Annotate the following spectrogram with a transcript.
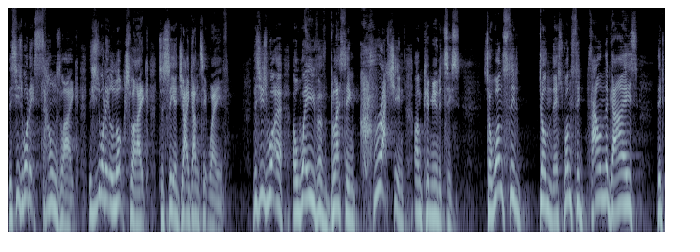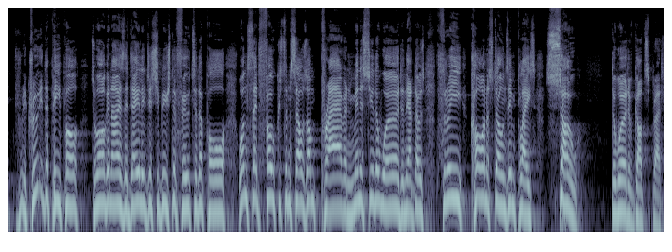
This is what it sounds like. This is what it looks like to see a gigantic wave. This is what a, a wave of blessing crashing on communities. So once the done this, once they'd found the guys, they'd recruited the people to organize the daily distribution of food to the poor, once they'd focused themselves on prayer and ministry of the word, and they had those three cornerstones in place, so the word of God spread.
